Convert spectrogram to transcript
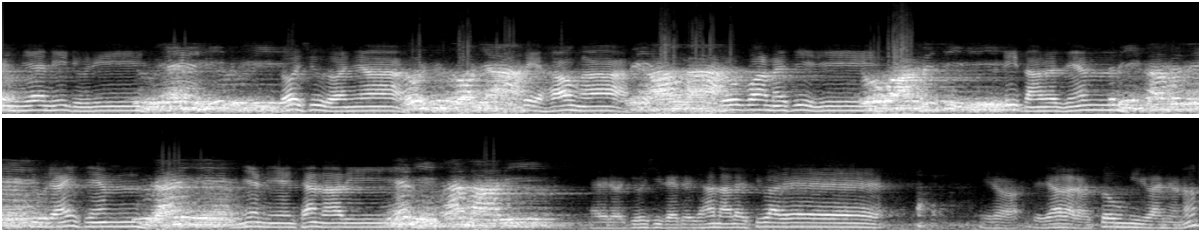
သူမြဲနိတူသည်သူရဲ့ဤသူဤတို့ရှုတော်ညာတို့သူတော်များသိဟောင်းကသေအောင်ကတို့ပွားမရှိသည်တို့ဝါမရှိပြီသတိတံစဉ်သတိကံမစေရှုတိုင်းစဉ်သူတိုင်းရင်မျက်မြင်ချမ်းသာသည်မျက်မြင်သံဃာသည် အဲဒီတော့ကျိုးရှိတဲ့အတွက်ယဟနာလည်းရှုရတယ်ဒီတော့တရားကတော့သုံးပြီးပါညနော်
